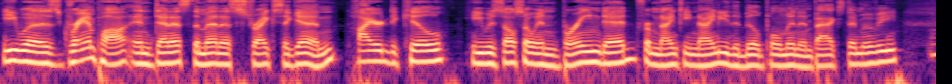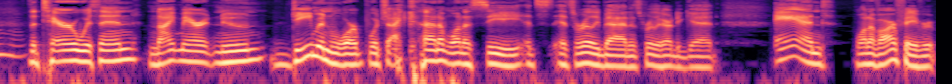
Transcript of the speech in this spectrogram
He was Grandpa in Dennis the Menace Strikes Again, Hired to Kill. He was also in Brain Dead from 1990, the Bill Pullman and Paxton movie. Mm-hmm. The Terror Within, Nightmare at Noon, Demon Warp, which I kind of want to see. It's it's really bad. It's really hard to get. And one of our favorite,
